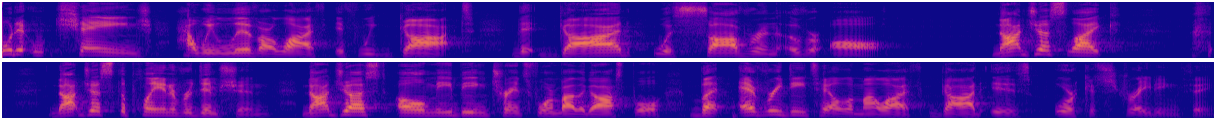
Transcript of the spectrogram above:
would it change how we live our life if we got that God was sovereign over all? Not just like, not just the plan of redemption, not just, oh, me being transformed by the gospel, but every detail of my life, God is orchestrating things.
